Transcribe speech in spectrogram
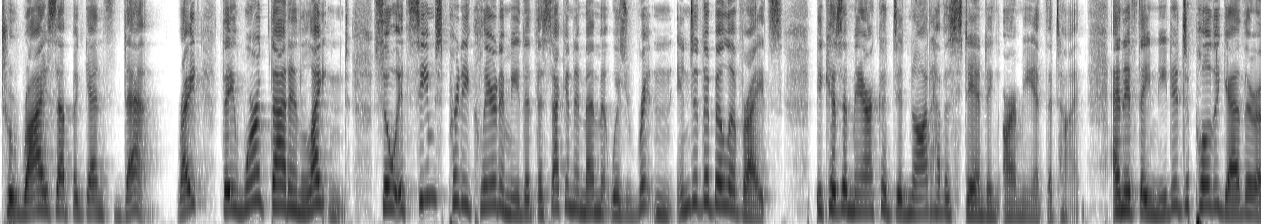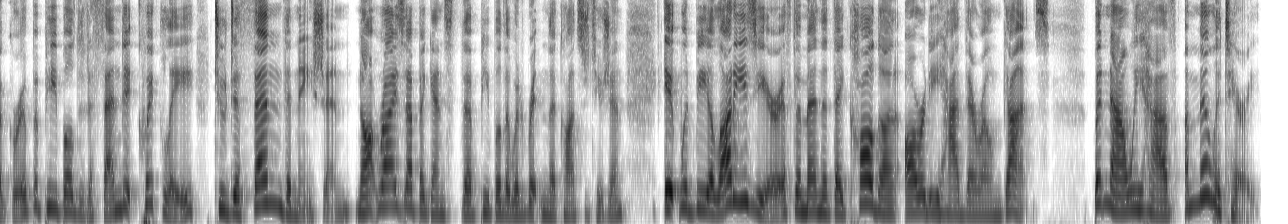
to rise up against them right? They weren't that enlightened. So it seems pretty clear to me that the Second Amendment was written into the Bill of Rights because America did not have a standing army at the time. And if they needed to pull together a group of people to defend it quickly, to defend the nation, not rise up against the people that would written the Constitution, it would be a lot easier if the men that they called on already had their own guns. But now we have a military.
